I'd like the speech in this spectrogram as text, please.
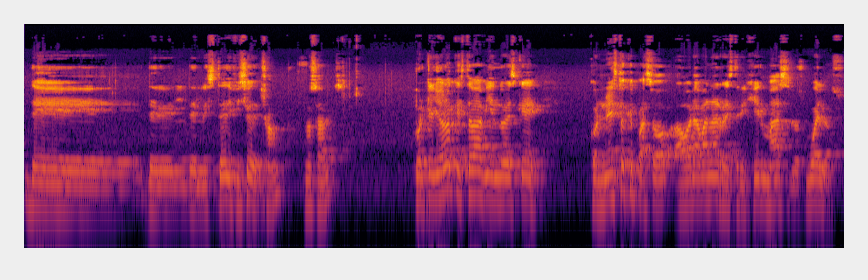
de, del- del este edificio de Trump, ¿no sabes? Porque yo lo que estaba viendo es que con esto que pasó, ahora van a restringir más los vuelos.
